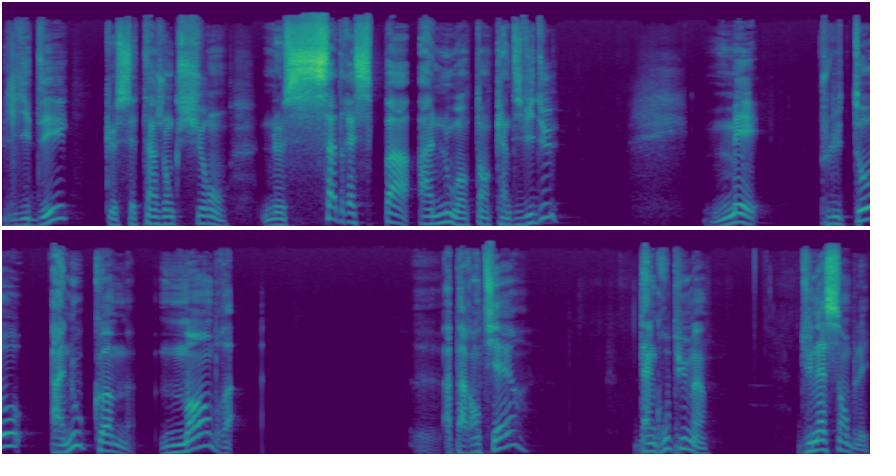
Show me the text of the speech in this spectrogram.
l'idée que cette injonction ne s'adresse pas à nous en tant qu'individus, mais plutôt à nous comme membres euh, à part entière d'un groupe humain, d'une assemblée.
